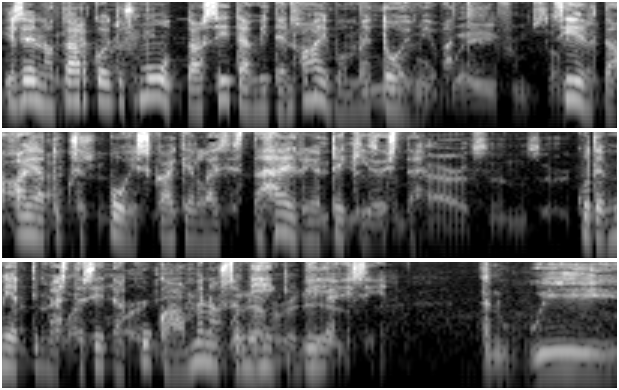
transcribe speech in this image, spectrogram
Ja sen on tarkoitus muuttaa sitä, miten aivomme toimivat. Siirtää ajatukset pois kaikenlaisista häiriötekijöistä, kuten miettimästä sitä, kuka on menossa mihinkin bileisiin. And we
